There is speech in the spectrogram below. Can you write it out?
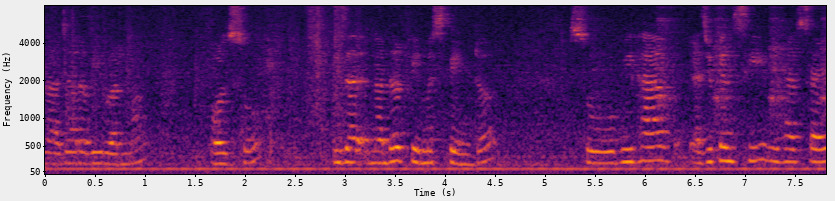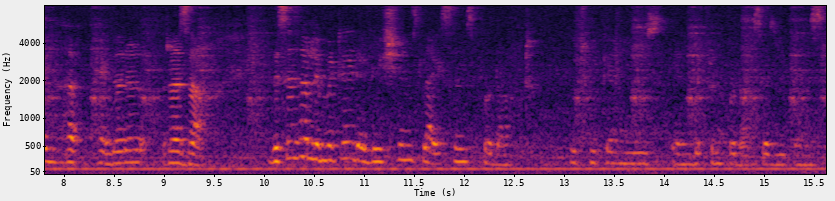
Raja Ravi Varma also. He's another famous painter. So we have, as you can see, we have Syed Haider Raza this is a limited editions licensed product which we can use in different products as you can see.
